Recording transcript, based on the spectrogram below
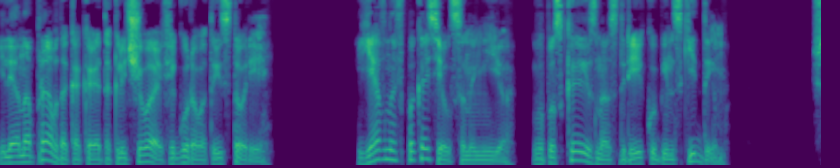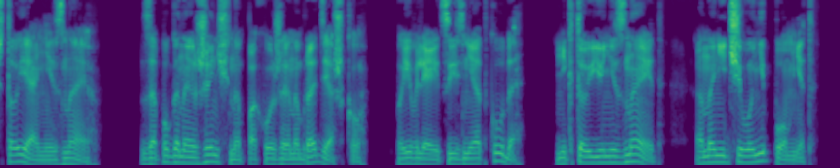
Или она правда какая-то ключевая фигура в этой истории? Я вновь покосился на нее, выпуская из ноздрей кубинский дым. Что я не знаю? Запуганная женщина, похожая на бродяжку, появляется из ниоткуда. Никто ее не знает, она ничего не помнит.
